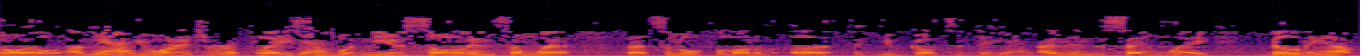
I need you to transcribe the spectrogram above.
soil. I mean, yes. if you wanted to replace yes. and put new soil in somewhere, that's an awful lot of earth that you've got to dig. Yes. And in the same way, building up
